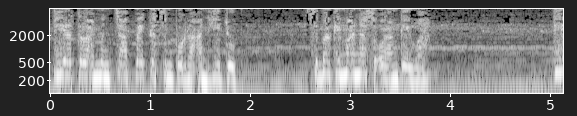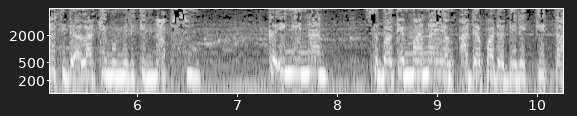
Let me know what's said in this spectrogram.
Dia telah mencapai kesempurnaan hidup sebagaimana seorang dewa. Dia tidak lagi memiliki nafsu, keinginan sebagaimana yang ada pada diri kita,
